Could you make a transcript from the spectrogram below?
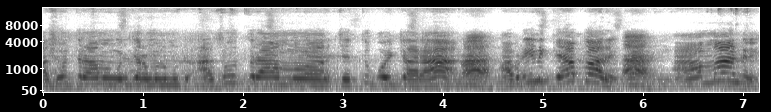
அசூத்ராம குஞ்சரம் மட்டும் அசூத்ராம செத்து போயிட்டாரா. அப்படின்னு கேட்பாரு ஆ. ஆமான்னு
